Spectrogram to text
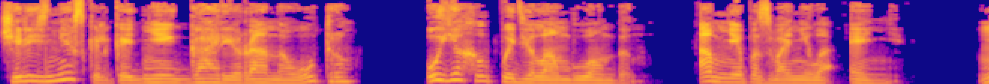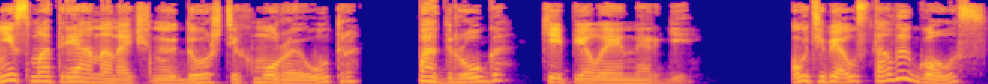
Через несколько дней Гарри рано утром уехал по делам в Лондон, а мне позвонила Энни. Несмотря на ночной дождь и хмурое утро, подруга кипела энергией. «У тебя усталый голос»,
